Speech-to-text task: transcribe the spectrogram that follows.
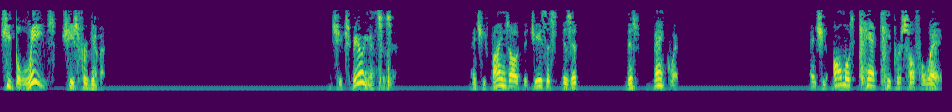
She believes she's forgiven. She experiences it. And she finds out that Jesus is at this banquet. And she almost can't keep herself away.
